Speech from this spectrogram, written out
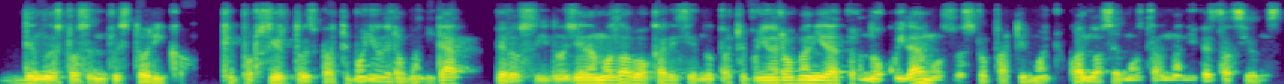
de nuestro centro histórico, que por cierto es patrimonio de la humanidad. Pero si nos llenamos la boca diciendo patrimonio de la humanidad, pero no cuidamos nuestro patrimonio cuando hacemos estas manifestaciones.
